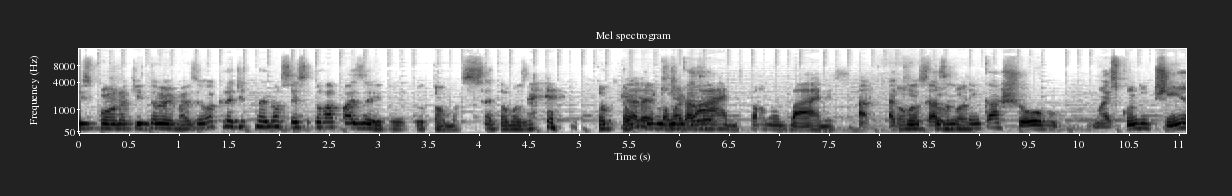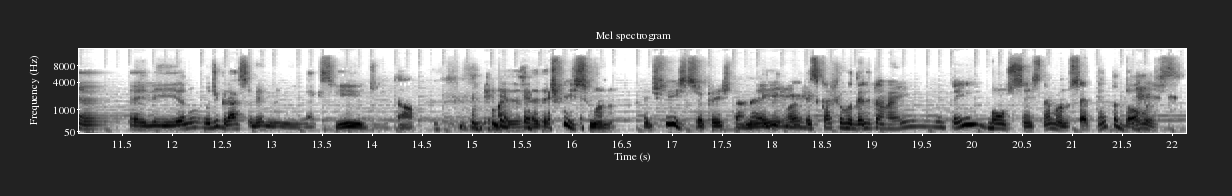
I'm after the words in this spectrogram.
expondo aqui também, mas eu acredito na inocência do rapaz aí, do, do Thomas. É Thomas, né? Tô, Cara, é Thomas casa- Barnes, Thomas Barnes. aqui Thomas em casa Turban. não tem cachorro. Mas quando tinha, ele ia no, no de graça mesmo, né? No Xvideos e tal. Mas é, é difícil, mano. É difícil de acreditar, né? E esse cachorro dele também não tem bom senso, né, mano? 70 dólares.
